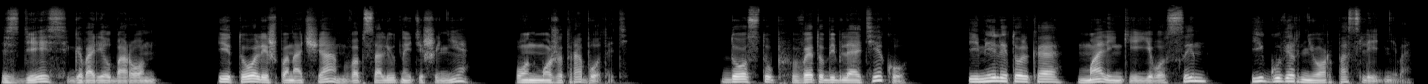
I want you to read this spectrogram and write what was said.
«Здесь, — говорил барон, — и то лишь по ночам в абсолютной тишине он может работать. Доступ в эту библиотеку имели только маленький его сын и гувернер последнего.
